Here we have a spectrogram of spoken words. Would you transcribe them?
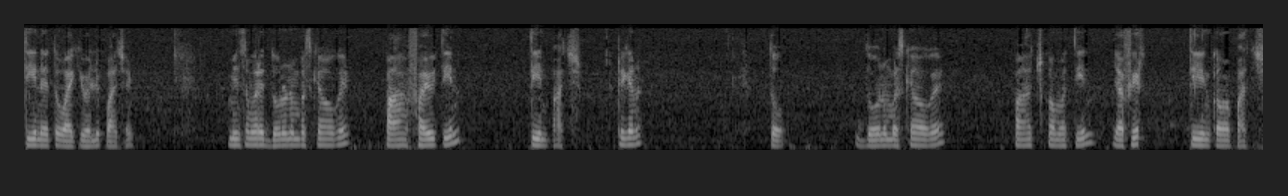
तीन है तो y की वैल्यू पाँच है। मीन्स हमारे दोनों नंबर्स क्या हो गए? फाइव तीन तीन, पाँच। ठीक है ना? तो दो नंबर्स क्या हो गए? पाँच कमा तीन या फिर तीन कमा पाँच।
